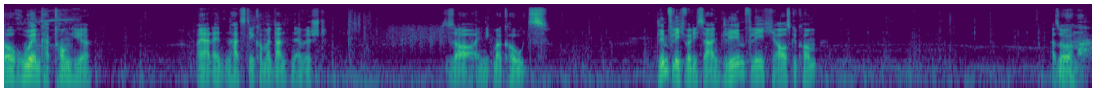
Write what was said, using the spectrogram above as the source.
So, Ruhe im Karton hier. Ah ja, da hinten hat es den Kommandanten erwischt. So, Enigma Codes. Glimpflich, würde ich sagen. Glimpflich rausgekommen. Also... Mama,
